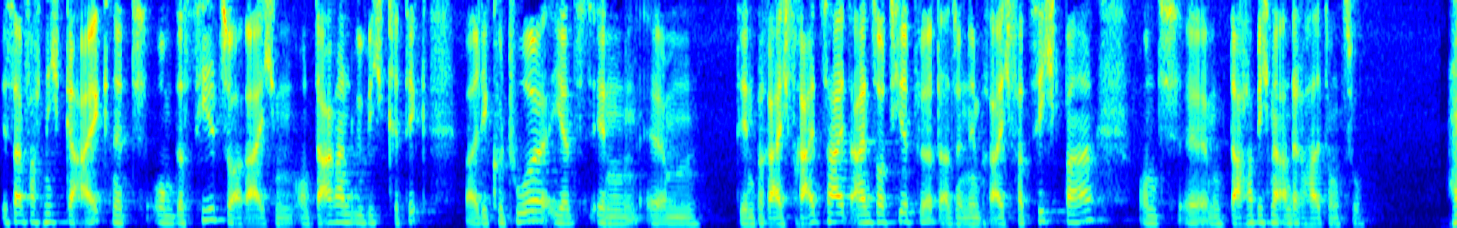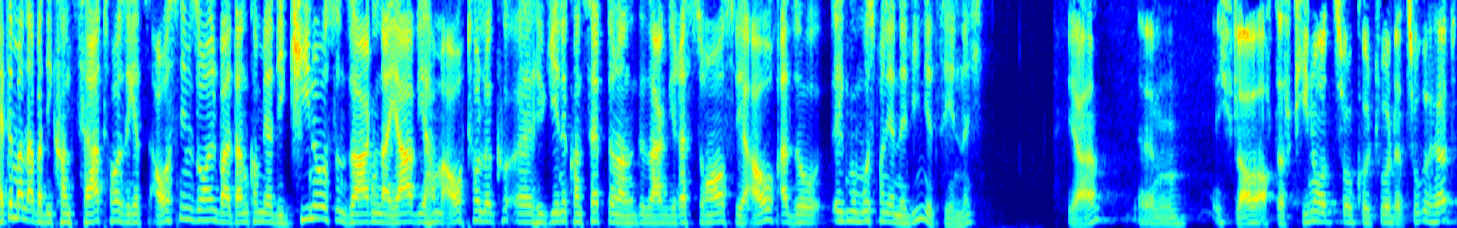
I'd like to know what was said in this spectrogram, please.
ist einfach nicht geeignet, um das Ziel zu erreichen. Und daran übe ich Kritik, weil die Kultur jetzt in ähm, den Bereich Freizeit einsortiert wird, also in den Bereich verzichtbar. Und ähm, da habe ich eine andere Haltung zu. Hätte man aber die Konzerthäuser jetzt ausnehmen sollen, weil dann kommen ja die Kinos und sagen, na ja, wir haben auch tolle äh, Hygienekonzepte und dann sagen die Restaurants, wir auch. Also irgendwo muss man ja eine Linie ziehen, nicht? Ja, ähm, ich glaube auch, dass Kino zur Kultur dazugehört.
